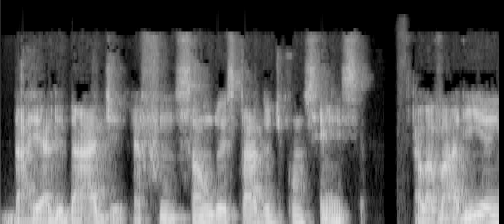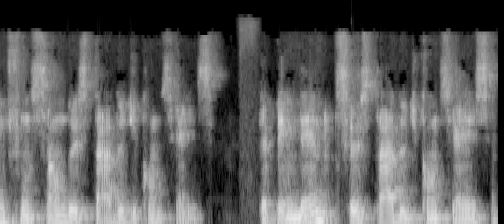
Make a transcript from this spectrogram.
da realidade é função do estado de consciência. Ela varia em função do estado de consciência. Dependendo do seu estado de consciência,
